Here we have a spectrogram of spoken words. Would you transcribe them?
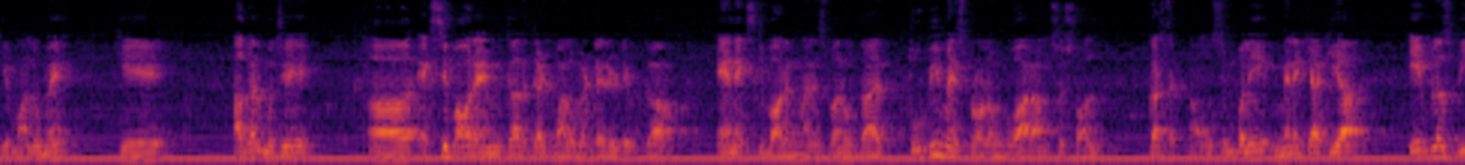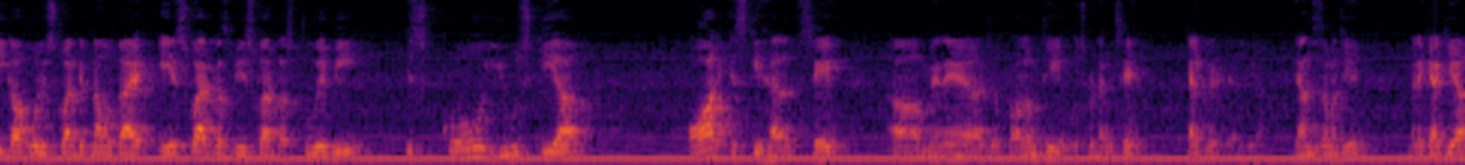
ये मालूम है कि अगर मुझे एक्स की पावर एन का रिज़ल्ट मालूम है डेरिवेटिव का एन एक्स की पावर एन माइनस वन होता है तो भी मैं इस प्रॉब्लम को आराम से सॉल्व कर सकता हूँ। सिंपली मैंने क्या किया? ए प्लस बी का होल स्क्वायर कितना होता है? A square plus b square plus two a b इसको यूज़ किया और इसकी हेल्प से आ, मैंने जो प्रॉब्लम थी उसको ढंग से कैलकुलेट कर लिया। ध्यान से समझिए। मैंने क्या किया?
